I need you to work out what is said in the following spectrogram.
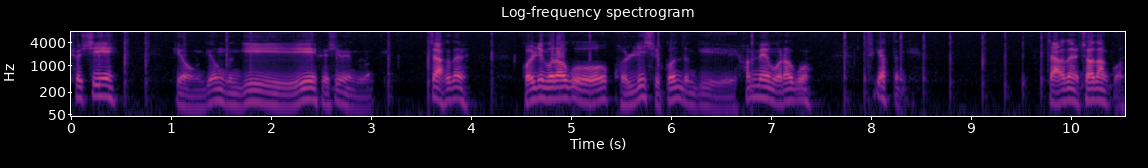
표시 변경 등기, 표시 변경 등기. 자, 그 다음에 권리 뭐라고? 권리 질권 등기. 헌매 뭐라고? 특약 등기. 자, 그 다음에 저당권.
